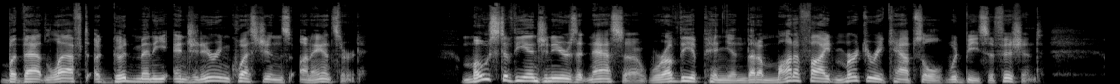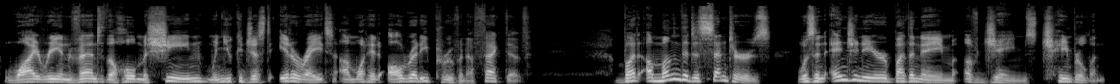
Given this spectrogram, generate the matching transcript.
but that left a good many engineering questions unanswered. Most of the engineers at NASA were of the opinion that a modified Mercury capsule would be sufficient, why reinvent the whole machine when you could just iterate on what had already proven effective? But among the dissenters was an engineer by the name of James Chamberlain.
